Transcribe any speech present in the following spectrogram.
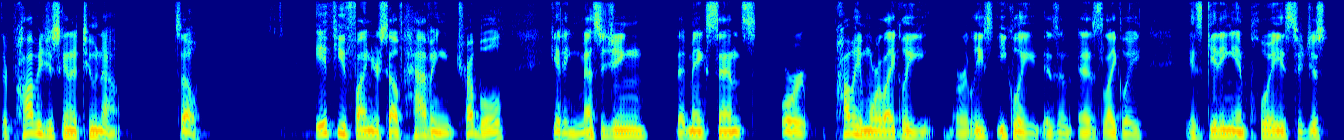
they're probably just going to tune out. So, if you find yourself having trouble getting messaging that makes sense, or probably more likely, or at least equally as, as likely, is getting employees to just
